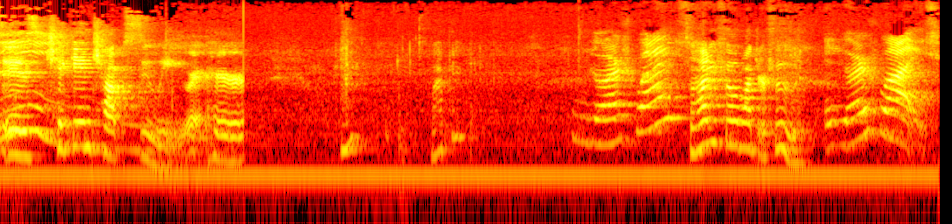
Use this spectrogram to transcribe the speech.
is chicken chop suey right here. Hmm? What happened? So how do you feel about your food? Yours rice.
